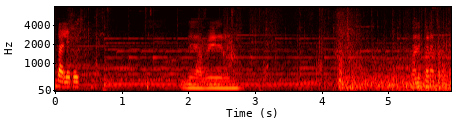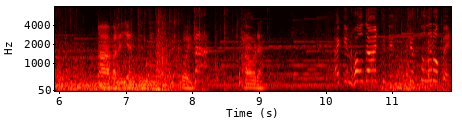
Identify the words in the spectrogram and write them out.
Vale, pues. Ve a ver. Vale, para, para. Ah, vale, ya entendí. Voy. Ahora. I can hold on to this just a little bit.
